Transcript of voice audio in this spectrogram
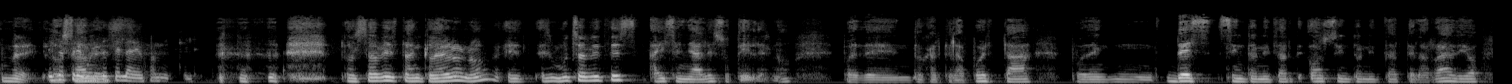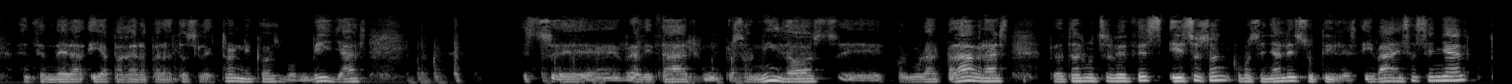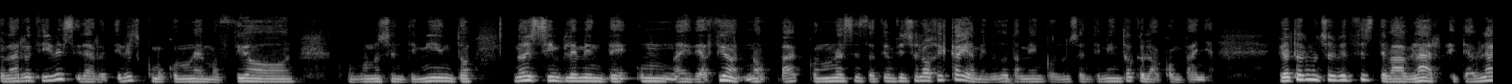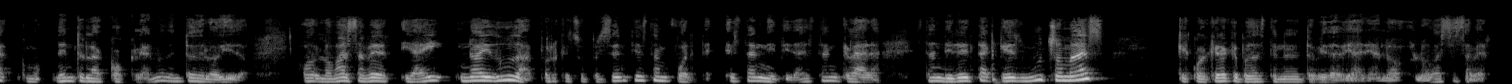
Hombre, Esa pregunta se la dejo a Miquel. lo sabes tan claro, ¿no? Es, muchas veces hay señales sutiles, ¿no? Pueden tocarte la puerta, pueden desintonizarte o sintonizarte la radio, encender y apagar aparatos electrónicos, bombillas, eh, realizar sonidos, eh, formular palabras, pero otras muchas veces, eso son como señales sutiles. Y va esa señal, tú la recibes y la recibes como con una emoción, como con un sentimiento. No es simplemente una ideación, no, va con una sensación fisiológica y a menudo también con un sentimiento que lo acompaña. Pero otras muchas veces te va a hablar y te habla como dentro de la cóclea, ¿no? dentro del oído lo vas a ver. Y ahí no hay duda, porque su presencia es tan fuerte, es tan nítida, es tan clara, es tan directa, que es mucho más que cualquiera que puedas tener en tu vida diaria. Lo, vas a saber.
